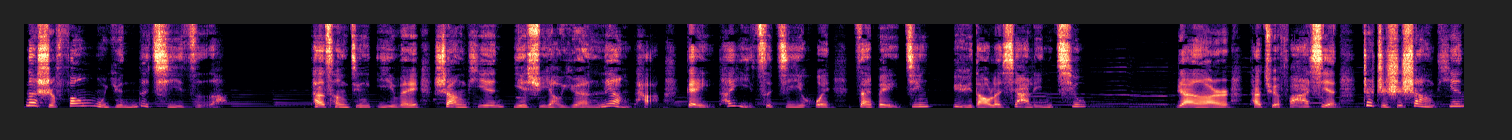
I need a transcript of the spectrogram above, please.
那是方慕云的妻子啊！他曾经以为上天也许要原谅他，给他一次机会，在北京遇到了夏林秋。然而他却发现，这只是上天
